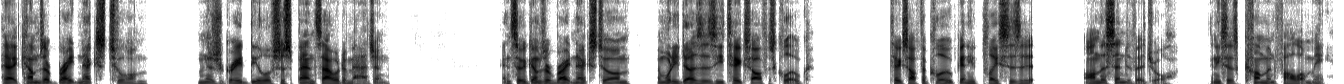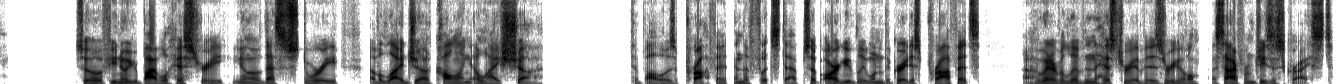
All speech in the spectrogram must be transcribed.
uh, comes up right next to him, and there's a great deal of suspense, I would imagine. And so he comes up right next to him, and what he does is he takes off his cloak, takes off the cloak, and he places it on this individual. And he says, Come and follow me. So if you know your Bible history, you know that's the story of Elijah calling Elisha to follow as a prophet in the footsteps of arguably one of the greatest prophets uh, who had ever lived in the history of Israel, aside from Jesus Christ.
